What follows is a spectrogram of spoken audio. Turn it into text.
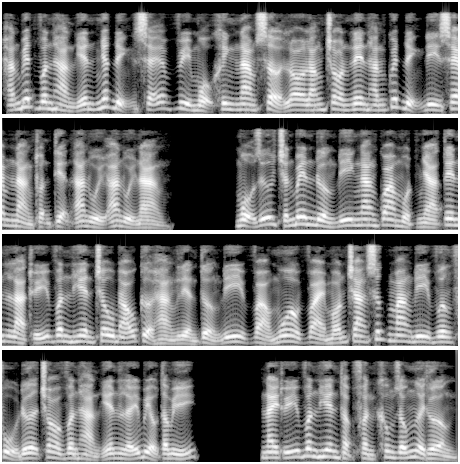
Hắn biết Vân Hàn Yên nhất định sẽ vì mộ khinh nam sở lo lắng cho nên hắn quyết định đi xem nàng thuận tiện an ủi an ủi nàng. Mộ giữ chấn bên đường đi ngang qua một nhà tên là Thúy Vân Hiên Châu đáo cửa hàng liền tưởng đi vào mua vài món trang sức mang đi vương phủ đưa cho Vân Hàn Yên lấy biểu tâm ý. Này Thúy Vân Hiên thập phần không giống người thường,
